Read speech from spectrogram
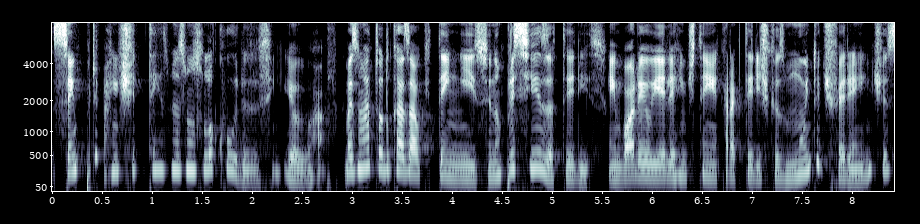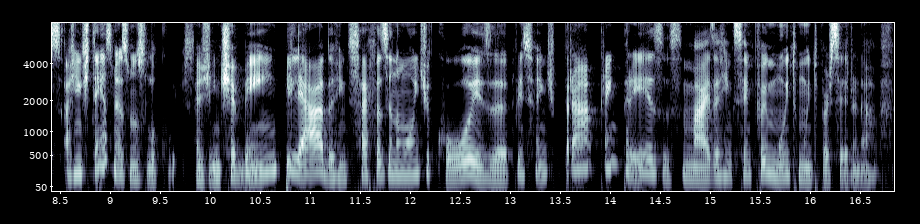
sempre, a gente tem as mesmas loucuras, assim, eu e o Rafa. Mas não é todo casal que tem isso e não precisa ter isso. Embora eu e ele a gente tenha características muito diferentes, a gente tem as mesmas loucuras. A gente é bem pilhado a gente sai fazendo um monte de coisa, principalmente para empresas. Mas a gente sempre foi muito, muito parceiro, né, Rafa?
